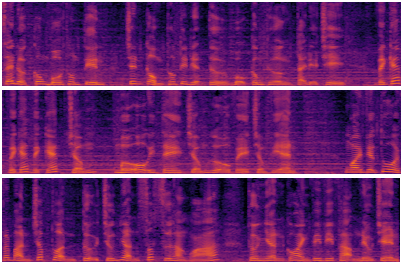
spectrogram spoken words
sẽ được công bố thông tin trên cổng thông tin điện tử Bộ Công Thương tại địa chỉ www.moit.gov.vn. Ngoài việc thu hồi văn bản chấp thuận tự chứng nhận xuất xứ hàng hóa, thương nhân có hành vi vi phạm nêu trên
